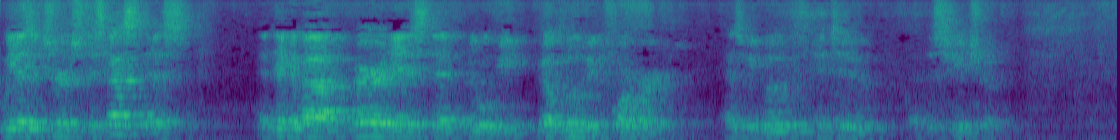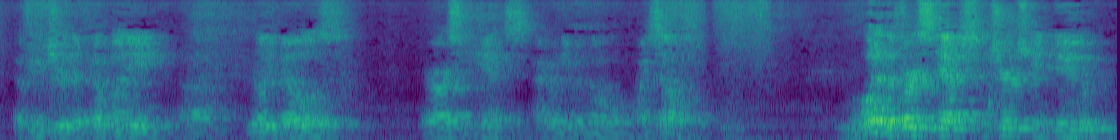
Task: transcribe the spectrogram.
we as a church discuss this and think about where it is that we will be go moving forward as we move into uh, this future. A future that nobody uh, really knows. There are some hints. I don't even know myself. One of the first steps a church can do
